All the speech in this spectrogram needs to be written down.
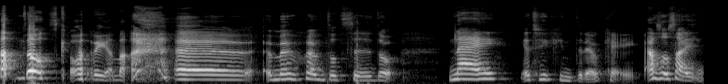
att de ska vara rena. Eh, men skämt åsido. Nej, jag tycker inte det är okej. Alltså så här,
